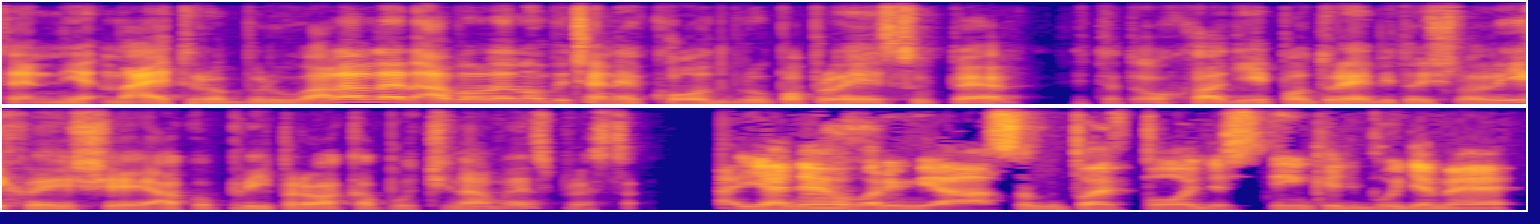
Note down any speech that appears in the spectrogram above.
ten nitro brew, ale len, alebo len obyčajné cold brew, poprvé je super, že to ochladí, po druhé by to išlo rýchlejšie ako príprava kapučina alebo espresso. Ja nehovorím, ja som úplne v pohode s tým, keď budeme,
